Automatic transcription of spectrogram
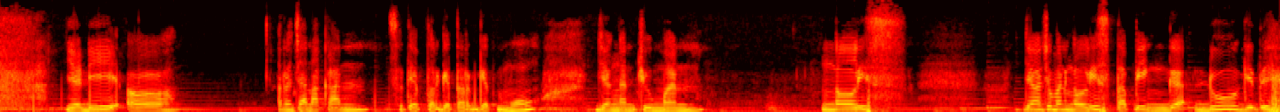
Jadi uh, rencanakan setiap target-targetmu. Jangan cuman ngelis jangan cuman ngelis tapi nggak do gitu ya.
